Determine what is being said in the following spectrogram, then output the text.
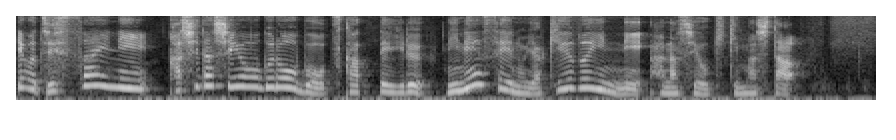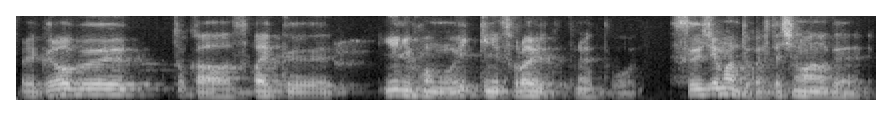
では実際に貸し出し用グローブを使っている2年生の野球部員に話を聞きました。グローブとかスパイク、ユニフォームを一気に揃えるってなると、数十万とかしてしまうので、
